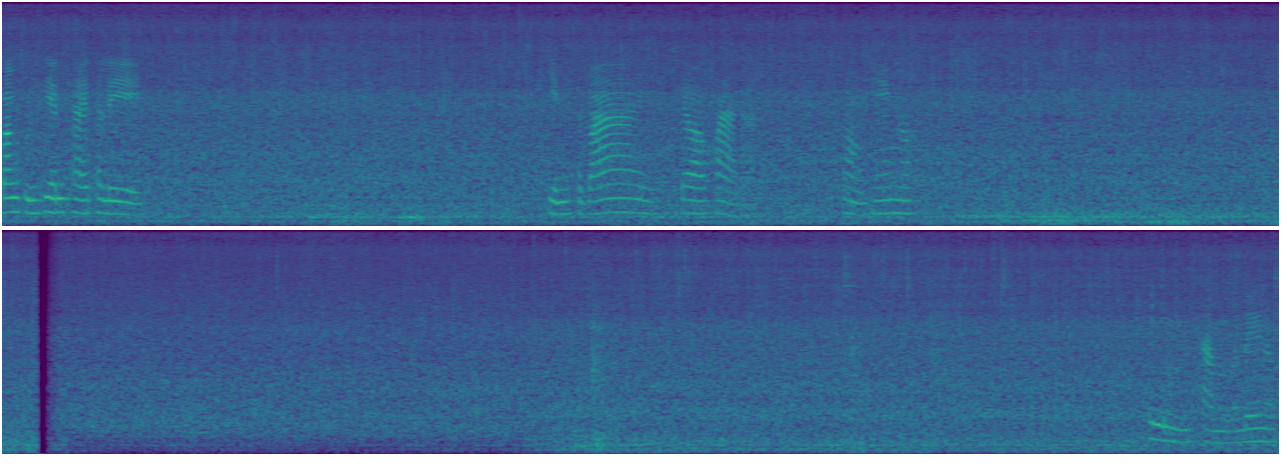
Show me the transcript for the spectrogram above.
บางขุนเทียนชายทะเลเย็นสบายแต่ว่าฝากอะห้องแห้งเนาะ คุ่มทำกันเลยเนาะ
